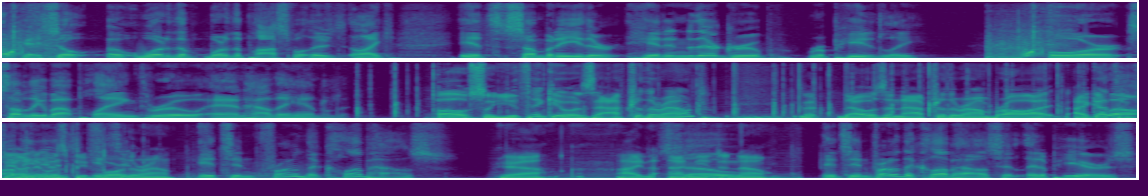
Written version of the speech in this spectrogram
Okay, so uh, what are the what are the possible? There's like it's somebody either hit into their group repeatedly, or something about playing through and how they handled it. Oh, so you think it was after the round? That, that was an after the round brawl. I, I got Well, the feeling I mean, it was before the in- round. It's in front of the clubhouse. Yeah, I, I need to know. It's in front of the clubhouse. It, it appears,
